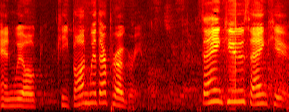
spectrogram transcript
And we'll keep on with our program. Thank you, thank you.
